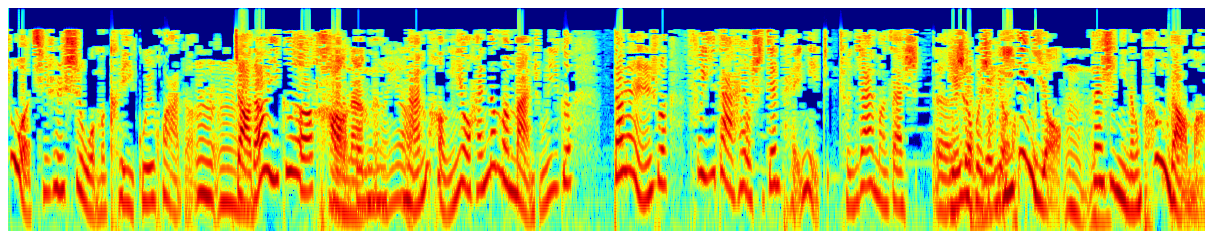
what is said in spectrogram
作，其实是我们可以规划的。嗯嗯找到一个好的男朋友男朋友还那么满足一个。当然，人说富一代还有时间陪你，这存在吗？在社呃社会上一定有，嗯嗯但是你能碰到吗？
